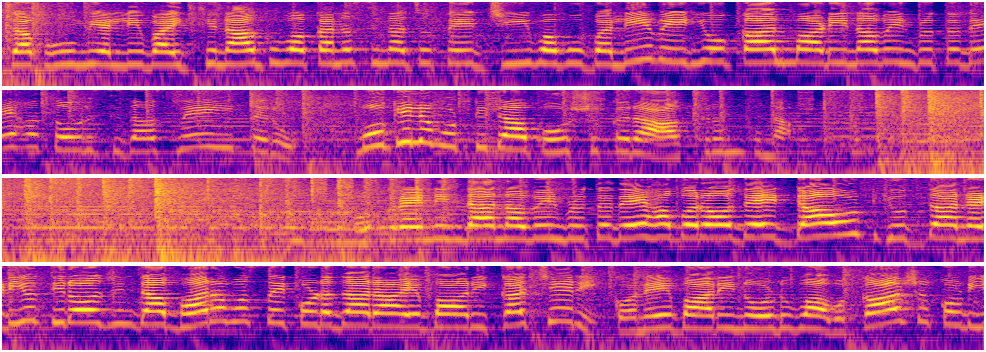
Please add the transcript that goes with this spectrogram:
ಯುದ್ಧ ಭೂಮಿಯಲ್ಲಿ ವೈದ್ಯನಾಗುವ ಕನಸಿನ ಜೊತೆ ಜೀವವು ಬಲಿ, ವಿಡಿಯೋ ಕಾಲ್ ಮಾಡಿ ನವೀನ್ ಮೃತದೇಹ ತೋರಿಸಿದ ಸ್ನೇಹಿತರು. ಮುಗಿಲು ಮುಟ್ಟಿದ ಪೋಷಕರ ಆಕ್ರಂದನ. ಉಕ್ರೇನ್ನಿಂದ ನವೀನ್ ಮೃತದೇಹ ಬರೋದೇ ಡೌಟ್. ಯುದ್ಧ ನಡೆಯುತ್ತಿರೋದ್ರಿಂದ ಭರವಸೆ ಕೊಡದ ರಾಯಭಾರಿ ಕಚೇರಿ. ಕೊನೆ ಬಾರಿ ನೋಡುವ ಅವಕಾಶ ಕೊಡಿ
